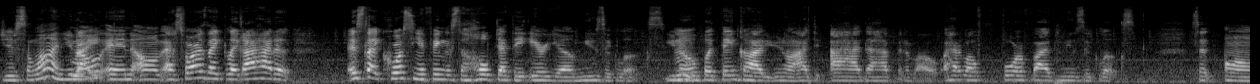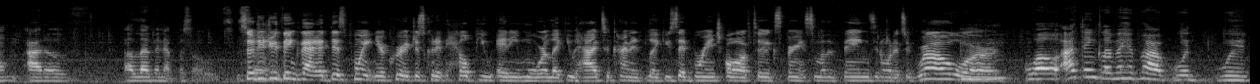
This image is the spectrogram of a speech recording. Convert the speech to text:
your salon, you know. Right. And um, as far as like like I had a, it's like crossing your fingers to hope that they air your music looks, you know. Mm. But thank God, you know, I, I had that happen about I had about four or five music looks, so um out of eleven episodes. So did you think that at this point in your career it just couldn't help you anymore? Like you had to kind of, like you said, branch off to experience some other things in order to grow, or Mhm. Well, I think love and hip hop would would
